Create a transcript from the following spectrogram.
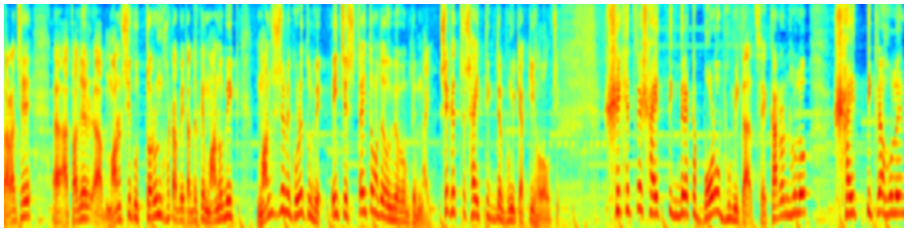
তারা যে তাদের মানসিক উত্তরণ ঘটাবে, তাদেরকে মানবিক মানুষ হিসেবে গড়ে তুলবে, এই চেষ্টাই তো আমাদের অভিভাবকদের নাই। সেক্ষেত্রে সাহিত্যিকদের ভূমিকা কি হওয়া উচিত? সেক্ষেত্রে সাহিত্যিকদের একটা বড় ভূমিকা আছে। কারণ হলো সাহিত্যিকরা হলেন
